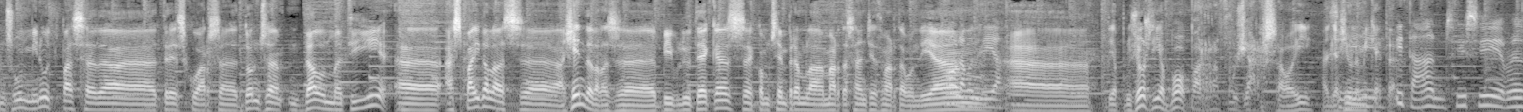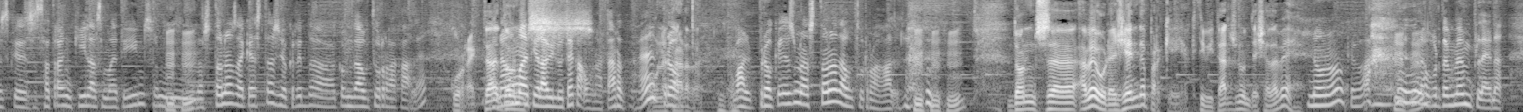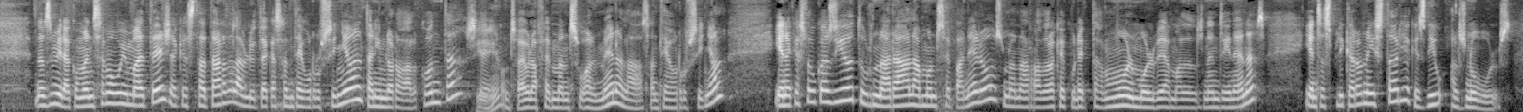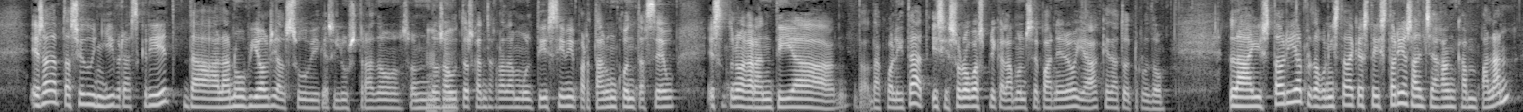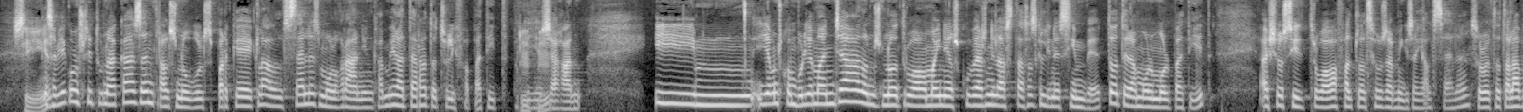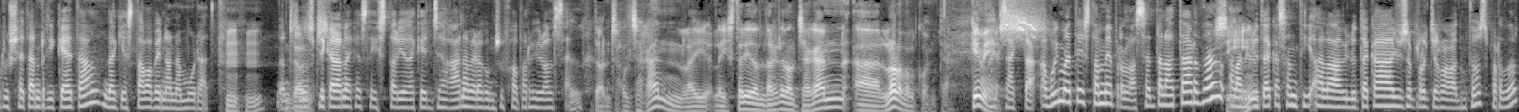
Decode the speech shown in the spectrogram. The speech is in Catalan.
Doncs un minut passa de tres quarts d'onze del matí. Eh, espai de les... Eh, agenda de les eh, biblioteques, eh, com sempre amb la Marta Sánchez. Marta, bon dia. Hola, bon dia. Eh, dia plujós, dia bo per refugiar-se, oi? A llegir sí, una miqueta. I tant, sí, sí. A més que s'està tranquil als matins, són uh Mhm. -huh. estones aquestes, jo crec, de, com d'autoregal, eh? Correcte, Anar un doncs- matí a la biblioteca, una tarda, eh? Una però, tarda. Igual, però que és una estona d'autoregal. Mhm. doncs, eh, a veure, agenda, perquè activitats no en deixa d'haver. No, no, que va, Mhm. la portem ben plena. Doncs mira, comencem avui mateix, aquesta tarda, a la Biblioteca Santiago Rossinyol, tenim l'Hora del Conte, Sí. que, com sabeu, la fem mensualment a la Santiago Rossinyol, i en aquesta ocasió tornarà la Montse Panero, és una narradora que connecta molt, molt bé amb els nens i nenes, i ens explicarà una història que es diu Els núvols. És adaptació d'un llibre escrit de l'Anu Viols i el Subi, que és il·lustrador. Són dos autors que ens agraden moltíssim i, per tant, un conte seu és tota una garantia de, de qualitat. I si a sobre ho explica la Montse Panero ja queda tot rodó. La història, el protagonista d'aquesta història és el gegant Campalan, Sí. que s'havia construït una casa entre els núvols, perquè, clar, el cel és molt gran i, en canvi, la terra tot se li fa petit, perquè uh -huh. és gegant. I, mm, I llavors, quan volia menjar, doncs no trobava mai ni els coberts ni les tasses que li anessin bé. Tot era molt, molt petit. Això sí, trobava a falta els seus amics allà al cel, eh? sobretot a la bruixeta Enriqueta, de qui estava ben enamorat. Mhm. Doncs, Doncs- ens explicaran aquesta història d'aquest gegant, a veure com s'ho fa per viure al cel. Doncs el gegant, la, la història del darrere del gegant a l'hora del conte. Què més? Exacte. Avui mateix també, però a les 7 de la tarda, Sí. a, la biblioteca Santi... a la biblioteca Josep Roig i Reventós, perdó,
